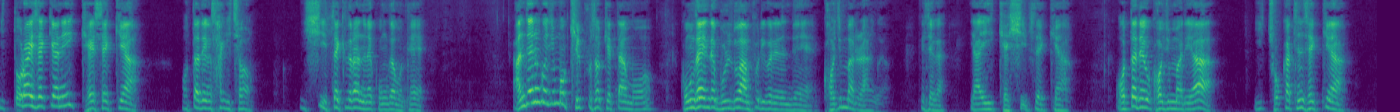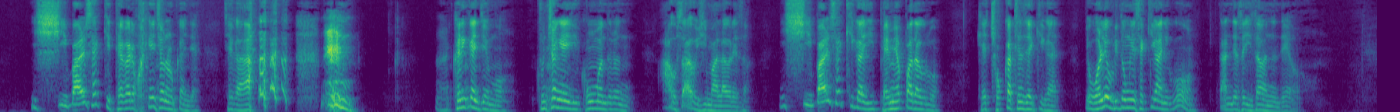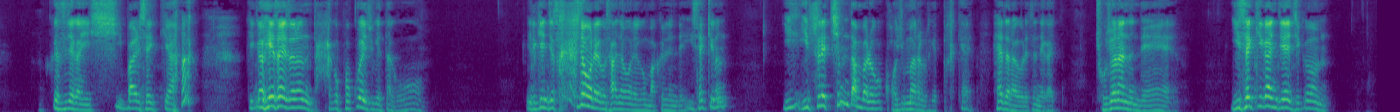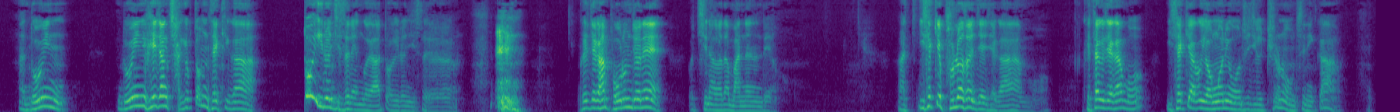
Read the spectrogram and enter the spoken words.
이 또라이 새끼 아니 이 개새끼야. 어따 대고 사기쳐. 이 씹새끼들아 너네 공사 못해. 안 되는 거지 뭐 길 부쉈겠다 뭐 공사인데 물도 안 뿌리고 그랬는데 거짓말을 하는 거예요. 그래서 제가 야 이 개 씹새끼야. 어따 대고 거짓말이야. 이 족같은 새끼야. 이 씨발 새끼 대가리 확 해쳐 놓을까 이제 제가 어, 그러니까 이제 뭐 군청의 이 공무원들은 아우 싸우지 말라 그래서 이 씨발 새끼가 이 뱀 혓바닥으로 개 족 같은 새끼가 원래 우리 동네 새끼가 아니고 딴 데서 이사 왔는데요. 그래서 제가 이 씨발 새끼야 그러니까 회사에서는 다그 복구해 주겠다고 이렇게 이제 사정을 하고 사정을 하고 막 그랬는데 이 새끼는 이 입술에 안 바르고 거짓말을 그렇게 딱 해, 하더라고 그래서 내가 조져놨는데 이 새끼가 이제 지금 노인 노인 회장 자격도 없는 새끼가 또 이런 짓을 한 거야 또 이런 짓을. 그래서 제가 한 보름 전에 지나가다 만났는데요. 아, 이 새끼 불러서 이제 제가 뭐 그렇다고 제가 뭐 이 새끼하고 영원히 원수 지을 필요는 없으니까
